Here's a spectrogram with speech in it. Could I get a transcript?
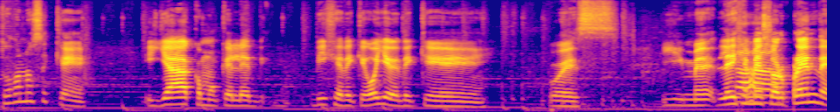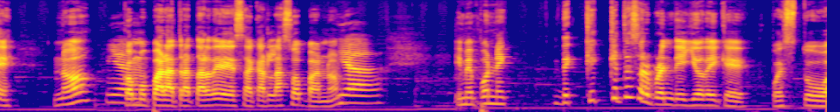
todo no sé qué. Y ya como que le di- dije de que, oye, de que, pues, y me, le dije, me sorprende, ¿no? Como para tratar de sacar la sopa, ¿no? Ya. Y me pone, ¿de qué, qué te sorprende yo de que, pues, tu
